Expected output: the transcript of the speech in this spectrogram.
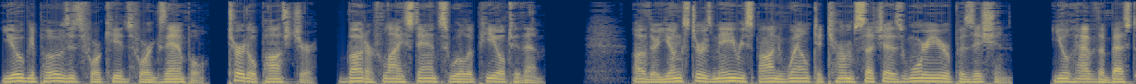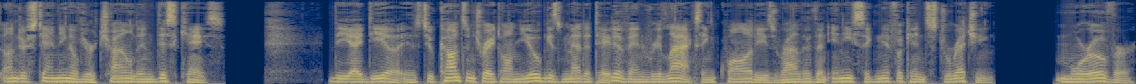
Yoga poses for kids for example, turtle posture, butterfly stance will appeal to them. Other youngsters may respond well to terms such as warrior position. You'll have the best understanding of your child in this case. The idea is to concentrate on yoga's meditative and relaxing qualities rather than any significant stretching. Moreover,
